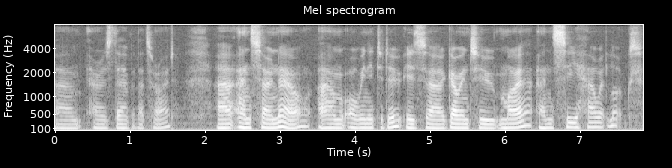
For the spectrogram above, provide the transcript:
um, errors there but that's alright uh, and so now um, all we need to do is uh, go into Maya and see how it looks.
